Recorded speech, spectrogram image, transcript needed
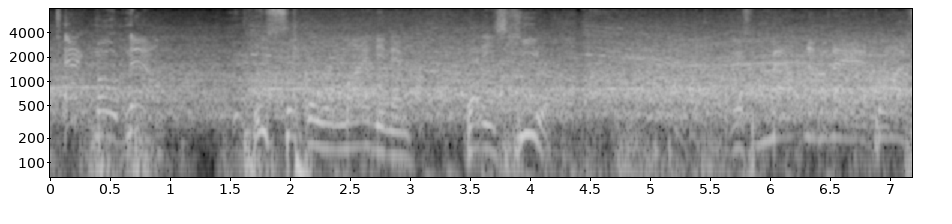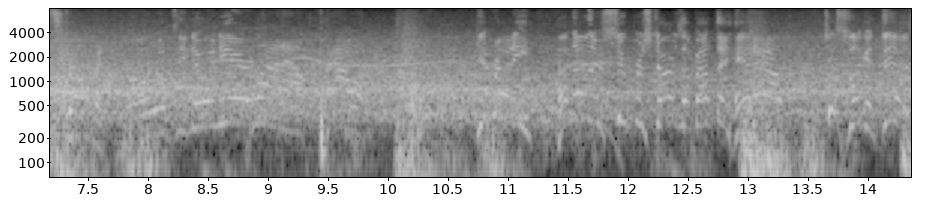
attack mode now. He's simply reminding him that he's here. This mountain of a man, Braun Strowman. Oh, what's he doing here? Flat out power. Get ready. Another superstar's about to head out. Just look at this.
